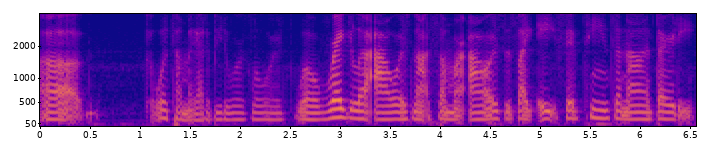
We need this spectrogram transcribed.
uh, what time I got to be to work, Lord? Well, regular hours, not summer hours. It's like 8:15 to 9:30.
